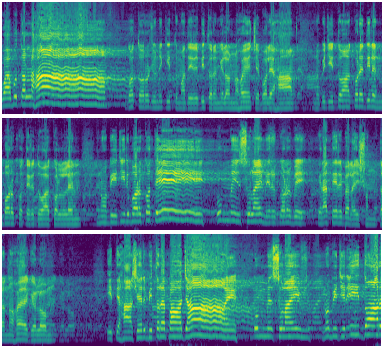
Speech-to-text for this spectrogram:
ও আবু তাল্হা গত রজনী কি তোমাদের ভিতরে মিলন হয়েছে? বলে, হাম। নবীজি দোয়া করে দিলেন, বরকতের দোয়া করলেন। নবীজির বরকতে উম্মে সুলাইমের গর্বে রাতের বেলায় সন্তান হয়ে গেল। ইতিহাসের ভিতরে পাওয়া যায় উম্মে সুলাইম নবীজির এই দোয়ার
